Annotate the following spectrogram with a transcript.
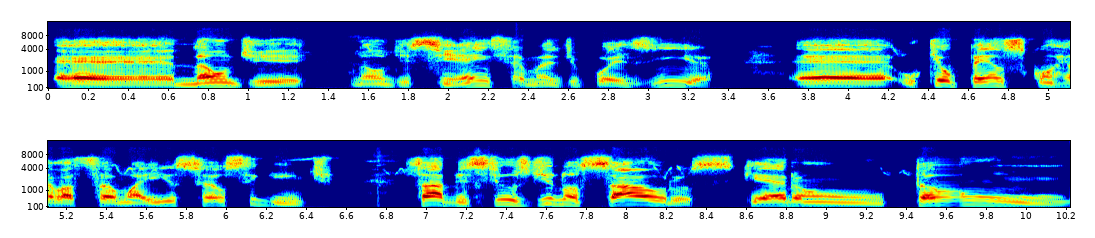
é, não, de, não de ciência, mas de poesia, é, o que eu penso com relação a isso é o seguinte, sabe, se os dinossauros, que eram tão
